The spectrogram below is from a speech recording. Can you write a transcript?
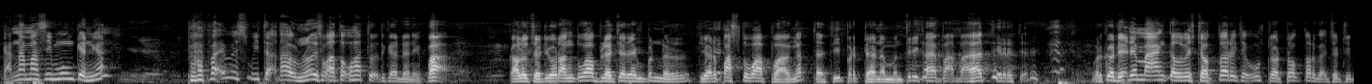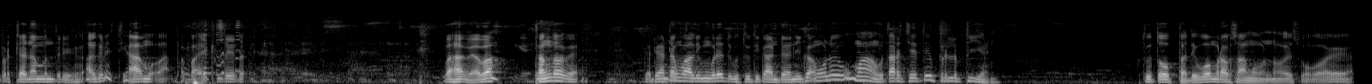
Karena masih mungkin kan? Bapak wis tidak tahu nulis watuk-watuk nih. Pak, kalau jadi orang tua belajar yang benar, biar pas tua banget jadi perdana menteri kayak Pak Mahathir. Mergo dekne mangkel wis dokter, wis dokter gak jadi perdana menteri. Akhirnya diamuk Bapak itu. Paham ya, Pak? Bang to Kadang-kadang wali murid kudu dikandani, gak ngono mau targetnya berlebihan. Itu tobat wong ora usah ngono wis pokoke.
